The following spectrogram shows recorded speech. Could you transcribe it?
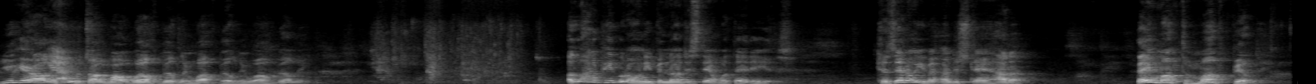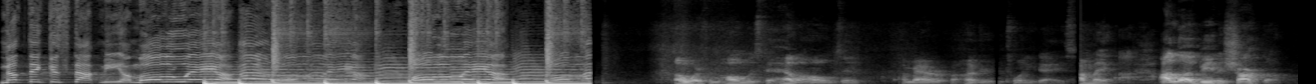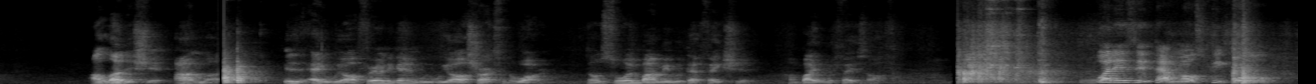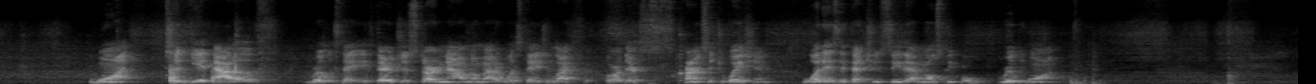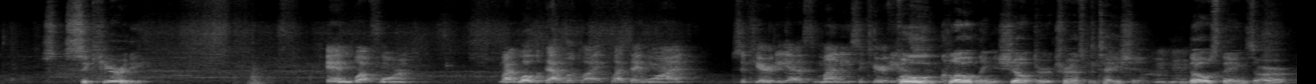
You hear all these Yeah. people talk about wealth building, wealth building, wealth building. A lot of people don't even understand what that is. Because they don't even understand how to. They month to month building. Nothing can stop me. I'm all the way up. All the way up. I went from homeless to hella homes in a matter of 120 days. I mean, I, I love being a shark though. I love this shit. I'm like, it, hey, we all fair in the game. We, we all sharks in the water. Don't swim by me with that fake shit. I'm biting your face off. What is it that most people want to get out of real estate? If they're just starting out, no matter what stage of life or their current situation, what is it that you see that most people really want? S- security. In what form? Like, what would that look like? Like, they want security as money, security as Food, clothing, shelter, transportation. Mhm. Those things are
